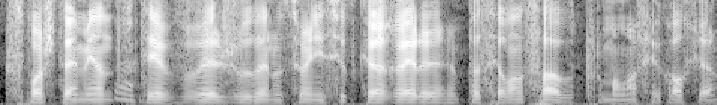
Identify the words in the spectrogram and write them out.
que supostamente Ah. teve ajuda no seu início de carreira para ser lançado por uma máfia qualquer.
